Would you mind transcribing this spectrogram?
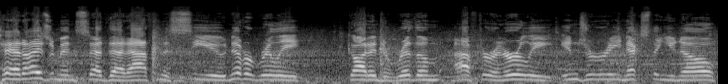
Ted Yzerman said that Athanasiou never really got into rhythm after an early injury. Next thing you know,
